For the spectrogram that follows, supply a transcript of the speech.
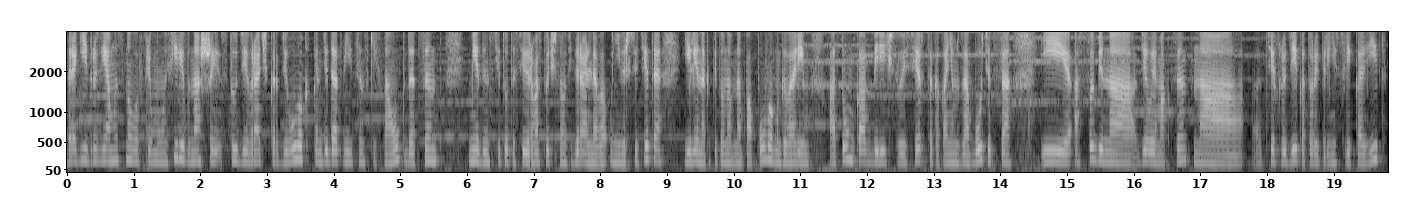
Дорогие друзья, мы снова в прямом эфире. В нашей студии врач-кардиолог, кандидат медицинских наук, доцент Мединститута Северо-Восточного федерального университета Елена Капитоновна Попова. Мы говорим о том, как беречь свое сердце, как о нем заботиться. И особенно делаем акцент на тех людей, которые перенесли ковид.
